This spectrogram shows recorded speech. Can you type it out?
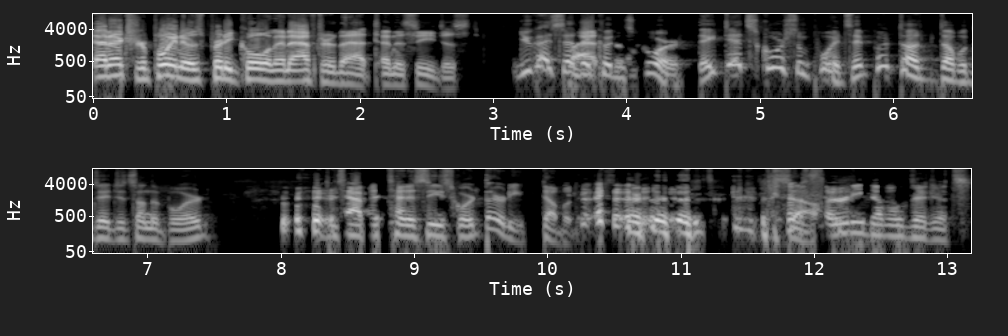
that extra point. It was pretty cool. And then after that, Tennessee just you guys said they couldn't score. They did score some points. They put double digits on the board. It just happened. Tennessee scored thirty double digits. so Thirty double digits.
